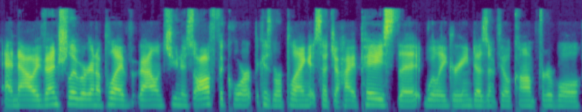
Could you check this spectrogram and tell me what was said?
And now eventually we're gonna play Valanciunas off the court because we're playing at such a high pace that Willie Green doesn't feel comfortable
